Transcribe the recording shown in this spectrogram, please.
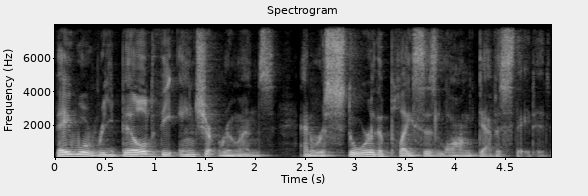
They will rebuild the ancient ruins and restore the places long devastated.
